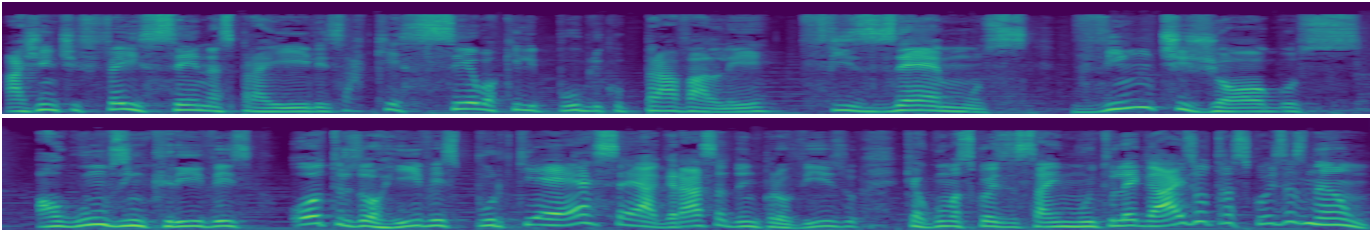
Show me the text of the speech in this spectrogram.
a gente fez cenas para eles, aqueceu aquele público pra valer, fizemos 20 jogos, alguns incríveis, outros horríveis, porque essa é a graça do improviso, que algumas coisas saem muito legais, outras coisas não.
